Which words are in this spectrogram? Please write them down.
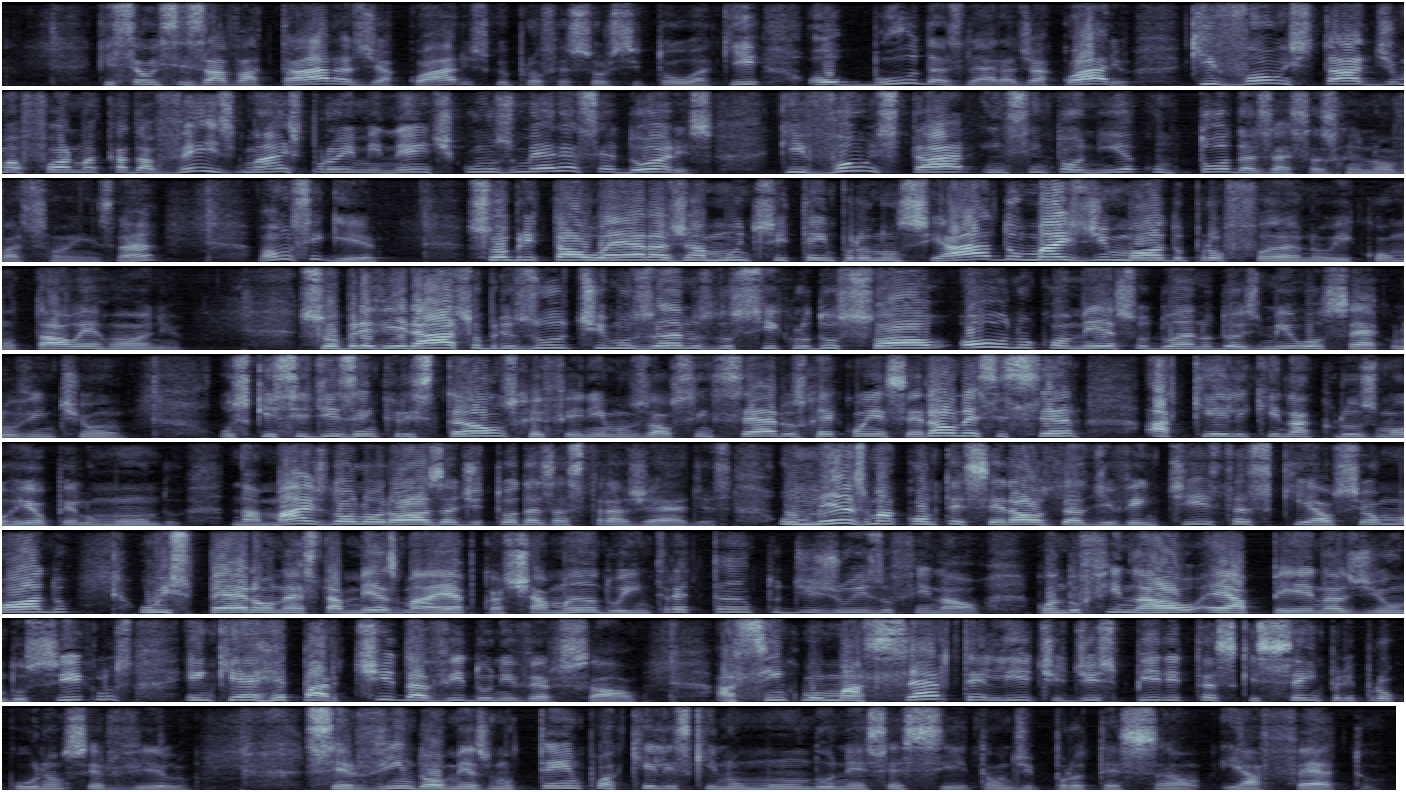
que são esses avataras de aquários que o professor citou aqui, ou Budas da era de aquário, que vão estar de uma forma cada vez mais proeminente com os merecedores, que vão estar em sintonia com todas essas renovações. Né? Vamos seguir. Sobre tal era já muito se tem pronunciado, mas de modo profano e como tal errôneo sobrevirá sobre os últimos anos do ciclo do Sol ou no começo do ano 2000 ou século 21. Os que se dizem cristãos, referimos aos sinceros, reconhecerão nesse ser aquele que na cruz morreu pelo mundo, na mais dolorosa de todas as tragédias. O mesmo acontecerá aos adventistas que, ao seu modo, o esperam nesta mesma época, chamando-o, entretanto, de juízo final, quando o final é apenas de um dos ciclos em que é repartida a vida universal, assim como uma certa elite de espíritas que sempre procuram servi-lo servindo ao mesmo tempo aqueles que no mundo necessitam de proteção e afeto.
